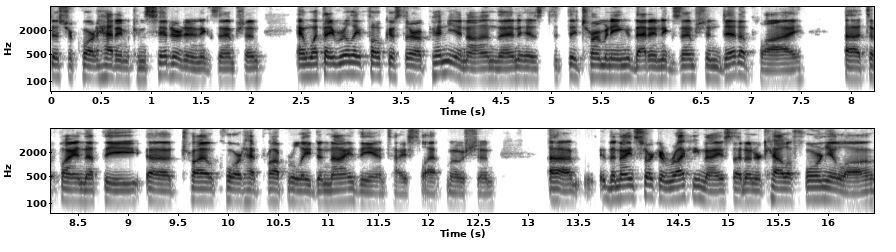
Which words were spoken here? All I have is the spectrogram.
district court hadn't considered an exemption. And what they really focused their opinion on then is determining that an exemption did apply uh, to find that the uh, trial court had properly denied the anti SLAPP motion. Um, the Ninth Circuit recognized that under California law,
